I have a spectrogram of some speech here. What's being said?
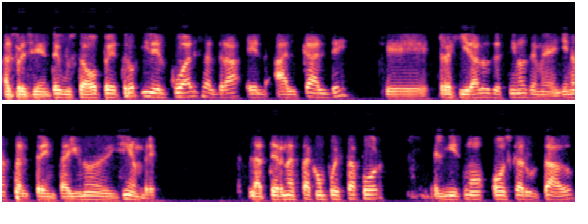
al presidente Gustavo Petro y del cual saldrá el alcalde que regirá los destinos de Medellín hasta el 31 de diciembre. La terna está compuesta por el mismo Óscar Hurtado,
